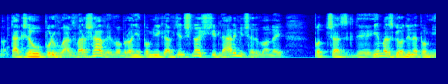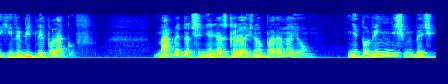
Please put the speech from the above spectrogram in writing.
No, także upór władz Warszawy w obronie pomnika wdzięczności dla Armii Czerwonej, podczas gdy nie ma zgody na pomniki wybitnych Polaków. Mamy do czynienia z groźną paranoją. Nie powinniśmy być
